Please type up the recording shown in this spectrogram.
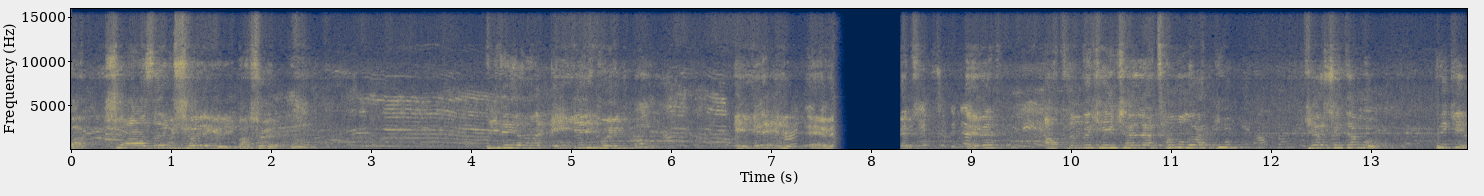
Bak şu ağızları bir şöyle göreyim. Bak şöyle. Bir de yanına elleri koyun. Elleri eli. Evet. Evet. Aklımdaki heykeller tam olarak bu. Gerçekten bu. Peki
